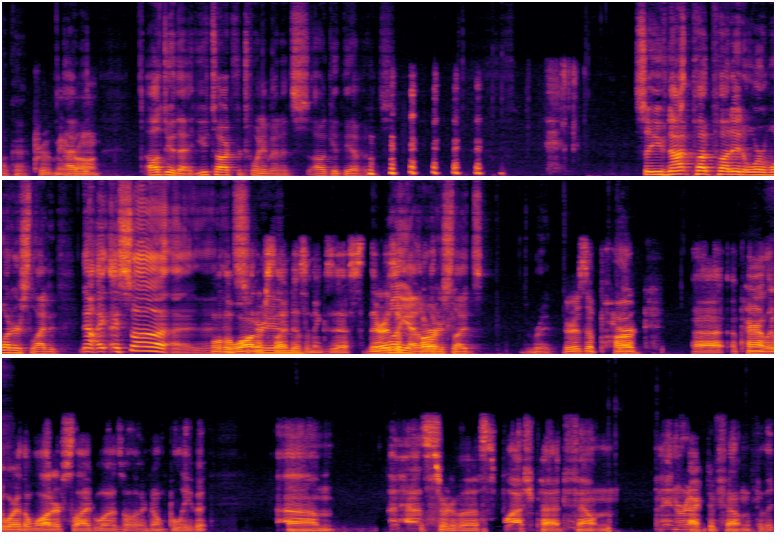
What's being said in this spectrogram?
Okay. prove me I will- wrong. I'll do that. You talk for 20 minutes. I'll get the evidence. so you've not putt putted or water slided. Now I, I saw. Uh, Well, the water slide doesn't exist. There is Well, a yeah, the park. water slides. Right. There is a park, uh, apparently where the water slide was, although I don't believe it. Um, that has sort of a splash pad fountain, an interactive fountain for the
